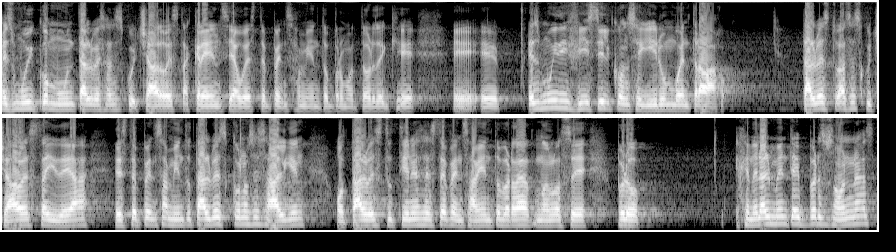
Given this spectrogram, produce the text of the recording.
es muy común, tal vez has escuchado esta creencia o este pensamiento promotor de que eh, eh, es muy difícil conseguir un buen trabajo. Tal vez tú has escuchado esta idea, este pensamiento, tal vez conoces a alguien o tal vez tú tienes este pensamiento, ¿verdad? No lo sé, pero generalmente hay personas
